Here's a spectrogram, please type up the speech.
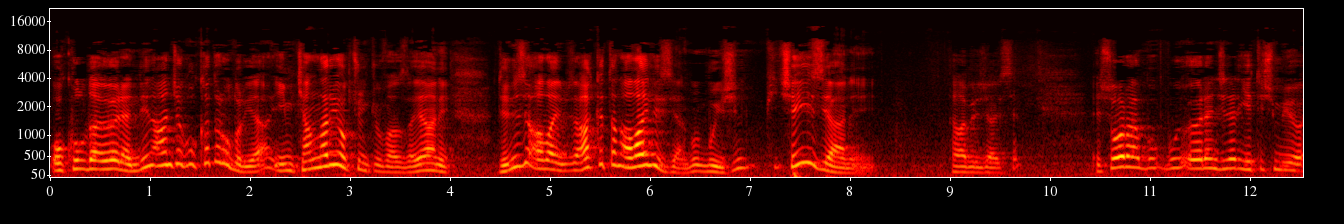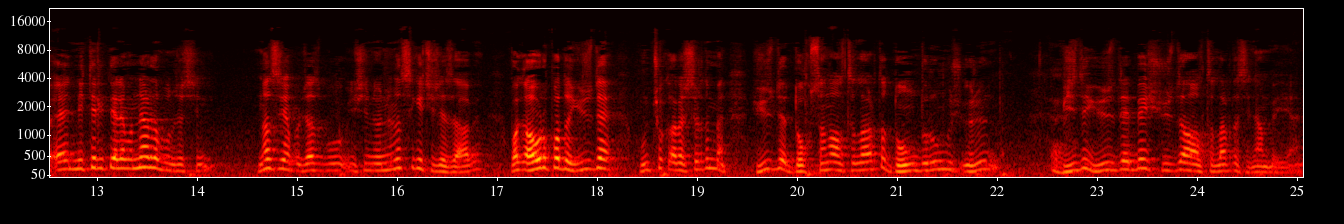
Okulda öğrendiğin ancak o kadar olur ya. İmkanları yok çünkü fazla. Yani deniz ya alay hakikaten alaylıyız yani. Bu, bu işin şeyiz yani tabiri caizse. E sonra bu, bu öğrenciler yetişmiyor. E nitelikli eleman nerede bulacağız şimdi? Nasıl yapacağız? Bu işin önüne nasıl geçeceğiz abi? Bak Avrupa'da yüzde, bunu çok araştırdım ben. Yüzde 96'larda dondurulmuş ürün. Evet. Bizde yüzde 5, yüzde 6'larda Sinan Bey yani.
